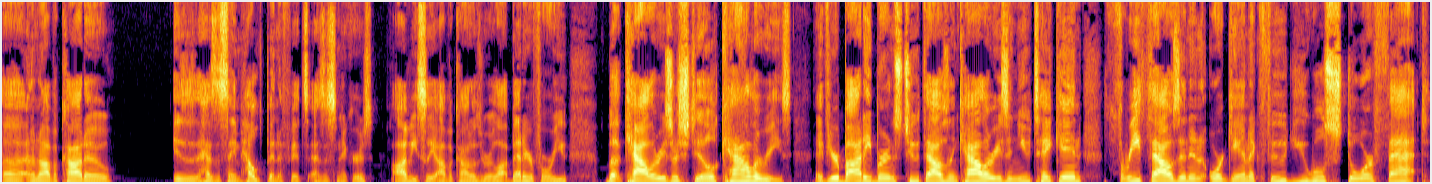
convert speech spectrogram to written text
uh, an avocado is has the same health benefits as a Snickers. Obviously, avocados are a lot better for you, but calories are still calories. If your body burns 2000 calories and you take in 3000 in organic food, you will store fat.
